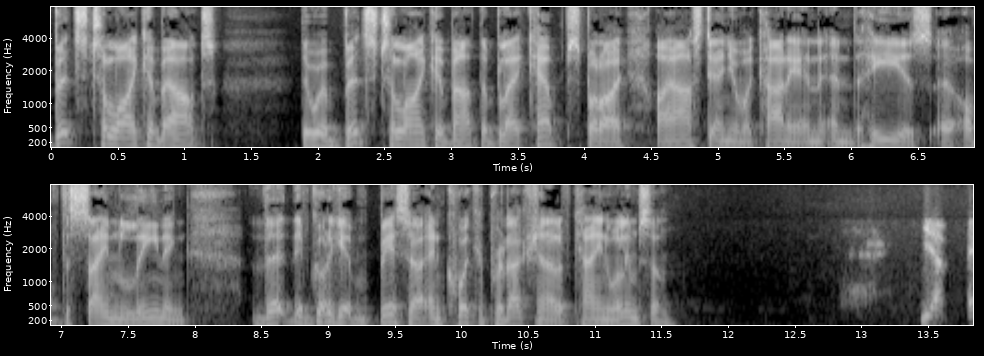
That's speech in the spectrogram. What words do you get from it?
bits to like about. There were bits to like about the Black Caps, but I, I asked Daniel McCarty, and, and he is uh, of the same leaning that they've got to get better and quicker production out of Kane Williamson. Yep, uh,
